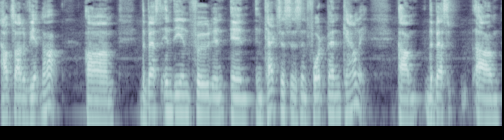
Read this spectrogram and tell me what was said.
outside of vietnam. Um, the best indian food in, in, in texas is in fort bend county um, the best um,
